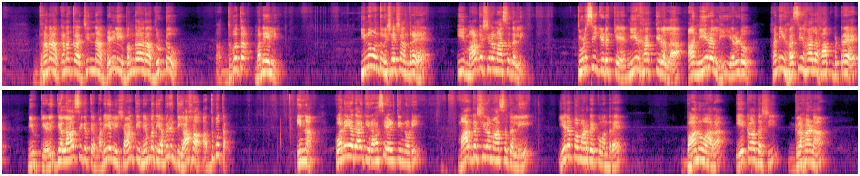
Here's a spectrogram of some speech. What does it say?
ಧನ, ಕನಕ, ಚಿನ್ನ, ಬೆಳ್ಳಿ, ಬಂಗಾರ, ದುಡ್ಡು, ಅದ್ಭುತ ಮನೆಯಲ್ಲಿ. ಇನ್ನೂ ಒಂದು ವಿಶೇಷ ಅಂದ್ರೆ ಈ ಮಾರ್ಗಶಿರ ಮಾಸದಲ್ಲಿ ತುಳಸಿ ಗಿಡಕ್ಕೆ ನೀರು ಹಾಕ್ತಿರಲ್ಲ, ಆ ನೀರಲ್ಲಿ ಎರಡು ಹನಿ ಹಸಿ ಹಾಲು ಹಾಕ್ಬಿಟ್ರೆ ನೀವು ಕೇಳಿದ್ದೆಲ್ಲ ಸಿಗುತ್ತೆ. ಮನೆಯಲ್ಲಿ ಶಾಂತಿ, ನೆಮ್ಮದಿ, ಅಭಿವೃದ್ಧಿ, ಆಹಾ, ಅದ್ಭುತ. ಇನ್ನ ಕೊನೆಯದಾಗಿ ರಹಸ್ಯ ಹೇಳ್ತೀನಿ ನೋಡಿ. ಮಾರ್ಗಶಿರ ಮಾಸದಲ್ಲಿ ಏನಪ್ಪ ಮಾಡಬೇಕು ಅಂದರೆ ಭಾನುವಾರ, ಏಕಾದಶಿ, ಗ್ರಹಣ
